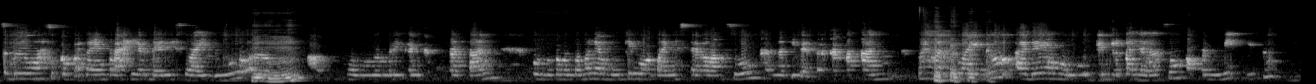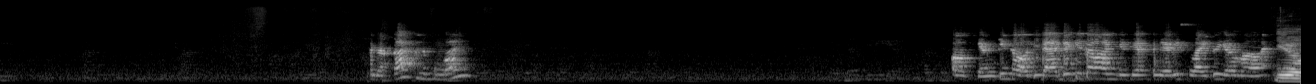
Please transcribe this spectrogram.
sebelum masuk ke pertanyaan terakhir dari slide dulu, hmm. um, memberikan kesempatan untuk teman-teman yang mungkin mau tanya secara langsung karena tidak terkatakan lewat itu ada yang mau mungkin bertanya langsung open mic itu adakah teman-teman Oke, mungkin kalau tidak ada kita lanjut ya dari slide itu ya, Bang. Iya,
